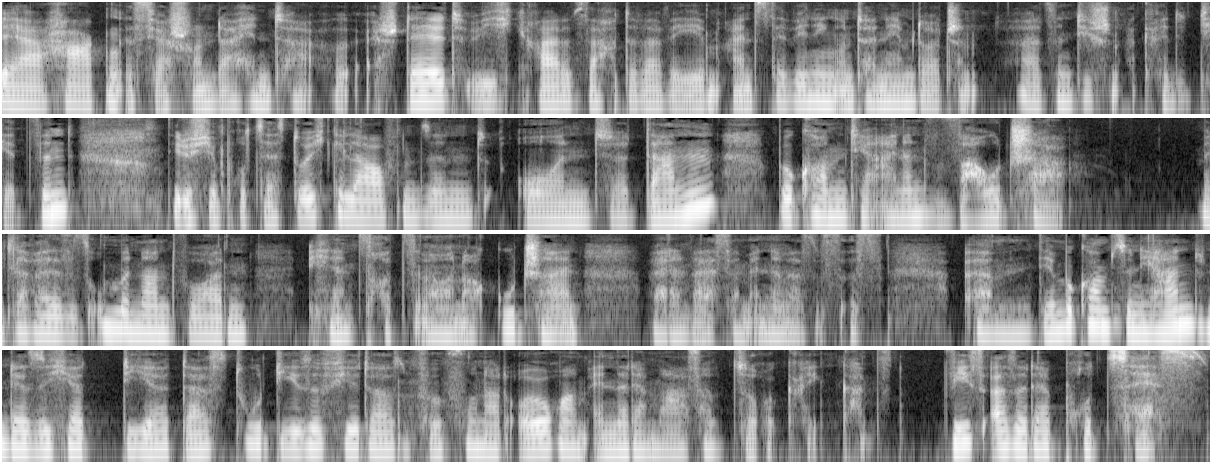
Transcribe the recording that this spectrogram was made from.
Der Haken ist ja schon dahinter erstellt, wie ich gerade sagte, weil wir eben eins der wenigen Unternehmen Deutschland äh, sind, die schon akkreditiert sind, die durch den Prozess durchgelaufen sind. Und dann bekommt ihr einen Voucher. Mittlerweile ist es umbenannt worden. Ich nenne es trotzdem immer noch Gutschein, weil dann weißt du am Ende, was es ist. Ähm, den bekommst du in die Hand und der sichert dir, dass du diese 4.500 Euro am Ende der Maßnahme zurückkriegen kannst. Wie ist also der Prozess?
